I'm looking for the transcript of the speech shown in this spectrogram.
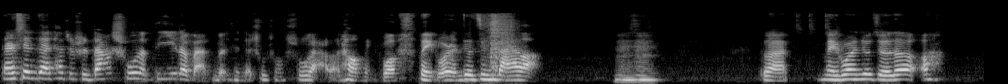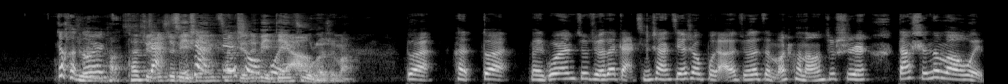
但是现在他就是当初的第一个版本，现在出成书来了，然后美国美国人就惊呆了。嗯哼，对，美国人就觉得啊，这很多人感情上接受不了，是吗？对，很对，美国人就觉得感情上接受不了，觉得怎么可能就是当时那么伟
